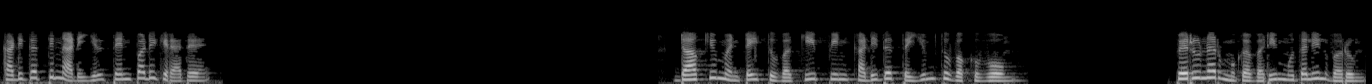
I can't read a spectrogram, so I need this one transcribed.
கடிதத்தின் அடியில் தென்படுகிறது. டாக்குமெண்டை துவக்கி பின் கடிதத்தையும் துவக்குவோம். பெறுநர் முகவரி முதலில் வரும்.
